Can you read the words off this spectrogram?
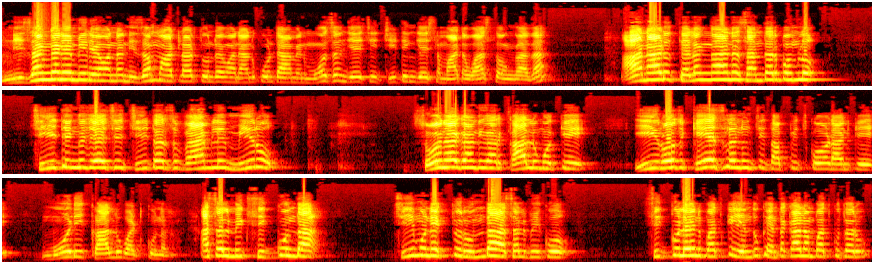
నిజంగానే మీరు ఏమన్నా నిజం మాట్లాడుతుండ్రేమని అనుకుంటే ఆమెను మోసం చేసి చీటింగ్ చేసిన మాట వాస్తవం కాదా? ఆనాడు తెలంగాణ సందర్భంలో చీటింగ్ చేసి చీటర్స్ ఫ్యామిలీ మీరు సోనియా గాంధీ గారు కాళ్ళు మొక్కి ఈరోజు కేసుల నుంచి తప్పించుకోవడానికి మోడీ కాళ్ళు పట్టుకున్నారు. అసలు మీకు సిగ్గుందా? చీము నెక్తురు ఉందా అసలు మీకు? సిగ్గులేని బతికి ఎందుకు ఎంతకాలం బతుకుతారు?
